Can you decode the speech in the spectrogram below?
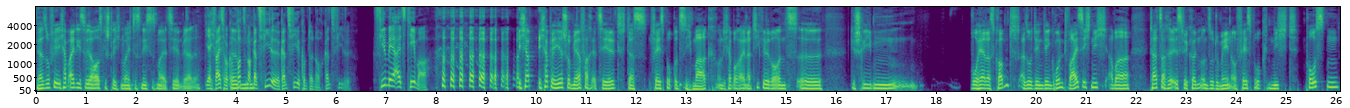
Ja, so viel. Ich habe einiges wieder rausgestrichen, weil ich das nächstes Mal erzählen werde. Ja, ich weiß, aber kommt Ähm, trotzdem noch ganz viel. Ganz viel kommt da noch. Ganz viel. Viel mehr als Thema. Ich habe ich hab ja hier schon mehrfach erzählt, dass Facebook uns nicht mag. Und ich habe auch einen Artikel bei uns äh, geschrieben, woher das kommt. Also den, den Grund weiß ich nicht, aber Tatsache ist, wir können unsere Domain auf Facebook nicht posten,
